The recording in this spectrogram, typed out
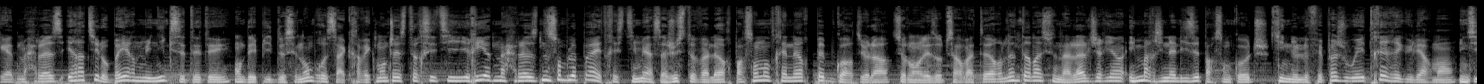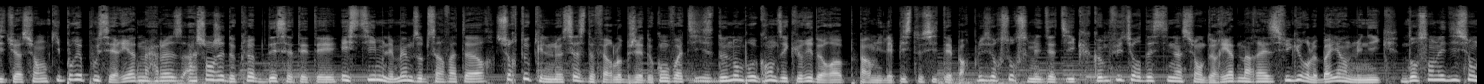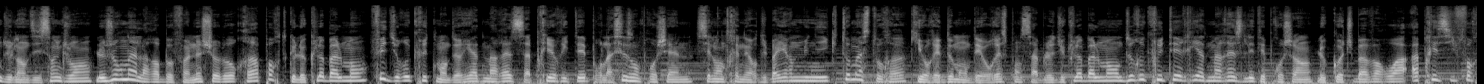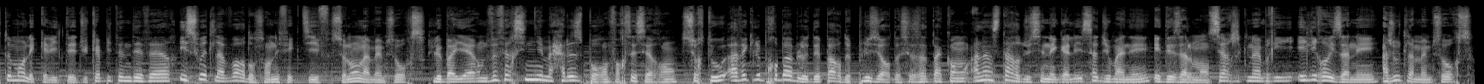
Riyad Mahrez ira-t-il au Bayern Munich cet été En dépit de ses nombreux sacres avec Manchester City, Riyad Mahrez ne semble pas être estimé à sa juste valeur par son entraîneur Pep Guardiola. Selon les observateurs, l'international algérien est marginalisé par son coach, qui ne le fait pas jouer très régulièrement. Une situation qui pourrait pousser Riyad Mahrez à changer de club dès cet été, estiment les mêmes observateurs, surtout qu'il ne cesse de faire l'objet de convoitises de nombreuses grandes écuries d'Europe. Parmi les pistes citées par plusieurs sources médiatiques comme future destination de Riyad Mahrez figure le Bayern Munich. Dans son édition du lundi 5 juin, le journal arabophone Esholo rapporte que le club allemand fait du recrutement de Riyad Mahrez sa priorité pour la saison prochaine. C'est l'entraîneur du Bayern Munich, Thomas Tuchel, qui aurait demandé aux responsables du club allemand de recruter Riyad Mahrez l'été prochain. Le coach bavarois apprécie fortement les qualités du capitaine des Verts et souhaite l'avoir dans son effectif, selon la même source. Le Bayern veut faire signer Mahrez pour renforcer ses rangs, surtout avec le probable départ de plusieurs de ses attaquants à l'instar du Sénégalais Sadio Mané et des Allemands Serge Gnabry et Leroy Sané, ajoute la même source.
